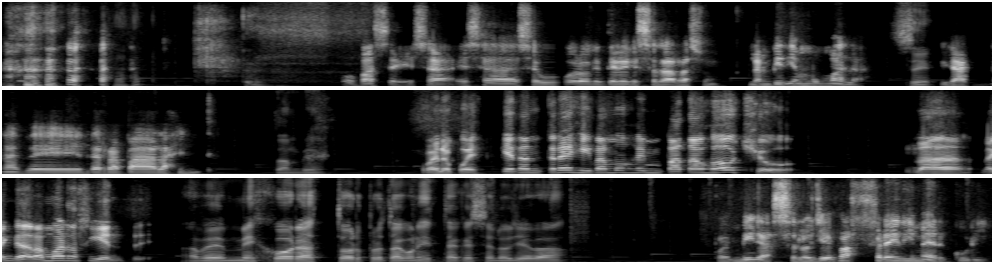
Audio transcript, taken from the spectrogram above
O va a ser, esa, esa seguro que tiene que ser la razón. La envidia es muy mala. Sí, y las ganas de, de rapar a la gente. también. Bueno, pues quedan tres y vamos empatados a ocho. La- Venga, vamos a la siguiente. A ver, mejor actor protagonista que se lo lleva. Pues mira, se lo lleva Freddie Mercury,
